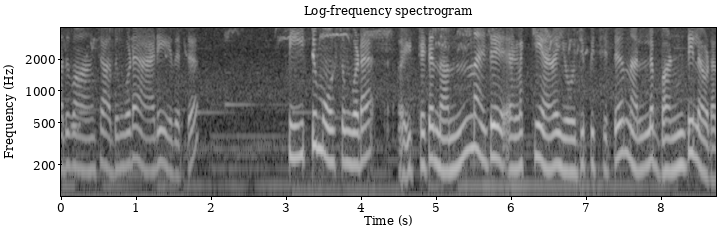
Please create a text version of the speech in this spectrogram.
അത് വാങ്ങിച്ച് അതും കൂടെ ആഡ് ചെയ്തിട്ട് പീറ്റ് മോസും കൂടെ ഇട്ടിട്ട് നന്നായിട്ട് ഇളക്കിയാണ് യോജിപ്പിച്ചിട്ട് നല്ല ബണ്ടിലവിടെ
